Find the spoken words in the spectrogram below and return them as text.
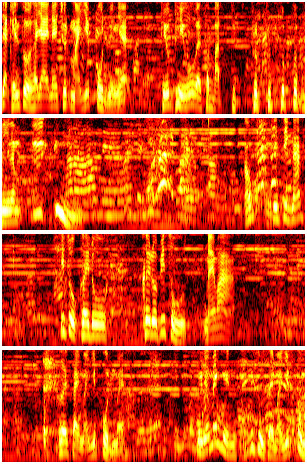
อยากเห็นสูตรสายใยในชุดไหมญี่ปุ่นอย่างเงี้ยผิวๆแบบสะบัดพรึบพรึบพรึบพรึบนี้นะ เอ้าจริงๆนะพี่สุเคยดูเคยดูพี่สุไหมว่า เคยใส่ไหมญี่ปุ่นไหมหนูยังไม่เห็นพี่สุใส่ไหมญี่ปุ่น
